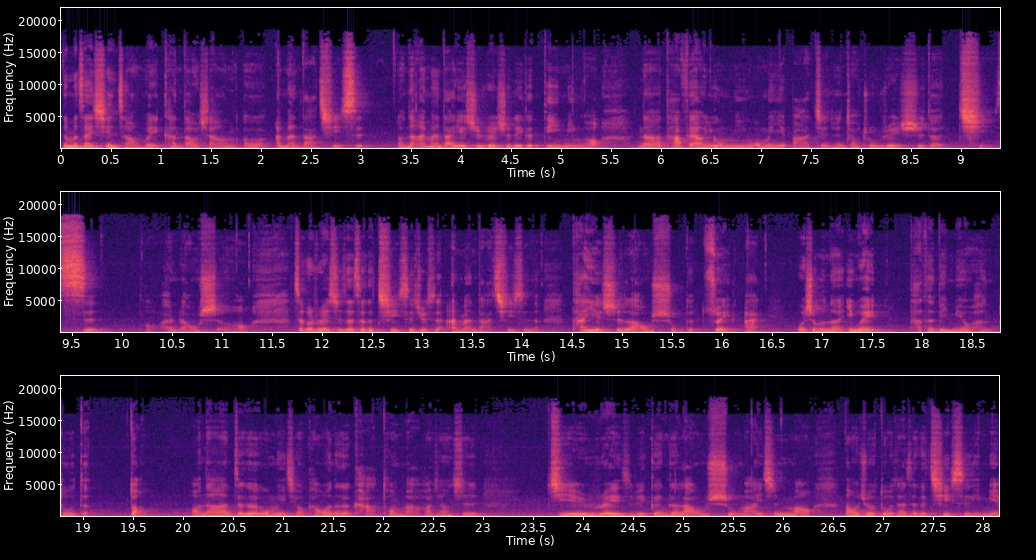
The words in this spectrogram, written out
那么在现场会看到像呃艾曼达起司。哦，那艾曼达也是瑞士的一个地名哦，那它非常有名，我们也把它简称叫做瑞士的起司，哦，很饶舌哈、这个瑞士的这个起司就是艾曼达起司呢，它也是老鼠的最爱，为什么呢？因为它的里面有很多的洞哦。那这个我们以前有看过那个卡通嘛，好像是杰瑞是不是跟一个老鼠嘛，一只猫，然后就躲在这个起司里面，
